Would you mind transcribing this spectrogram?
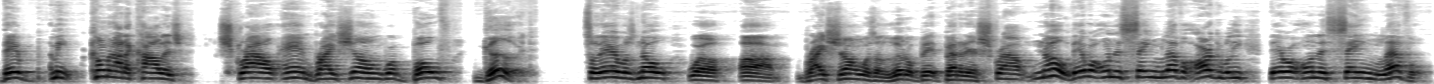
They, I mean, coming out of college, Stroud and Bryce Young were both good. So there was no, well, um, Bryce Young was a little bit better than Stroud. No, they were on the same level. Arguably, they were on the same level.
